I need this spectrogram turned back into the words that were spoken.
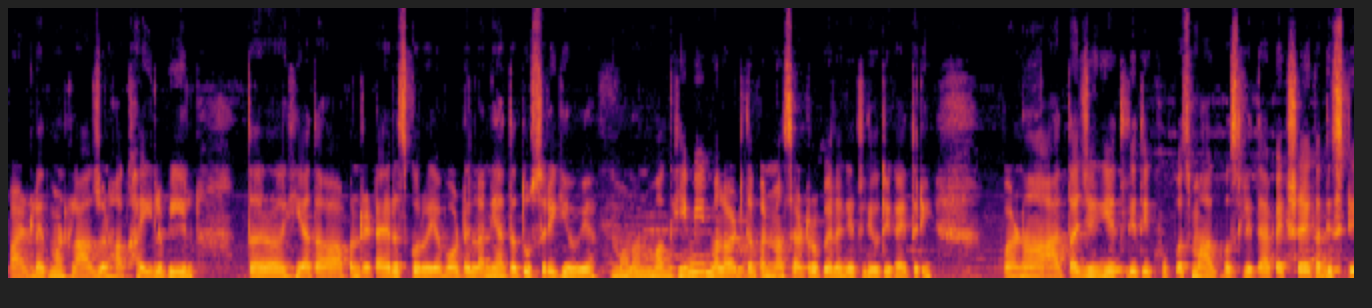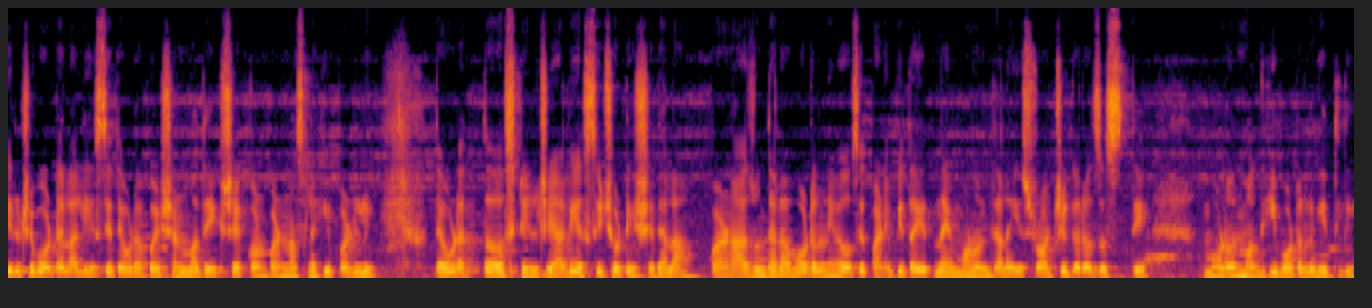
पाडलेत. म्हटलं अजून हा खाईल पिईल. तर ही आता आपण रिटायरच करूया बॉटल आणि आता दुसरी घेऊया. म्हणून मग ही मी मला वाटतं पन्नास साठ रुपयाला घेतली होती काहीतरी. पण आता जी घेतली ती खूपच महाग बसली. त्यापेक्षा एखादी स्टीलची बॉटल आली असती तेवढ्या पैशांमध्ये. एकशे एकोणपन्नासला ही पडली. तेवढ्यात स्टीलची आली असती छोटीशी त्याला. पण अजून त्याला बॉटलनी व्यवस्थित पाणी पिता येत नाही. म्हणून त्याला ही स्ट्रॉची गरज असते. म्हणून मग ही बॉटल घेतली.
